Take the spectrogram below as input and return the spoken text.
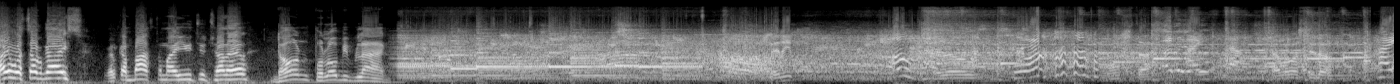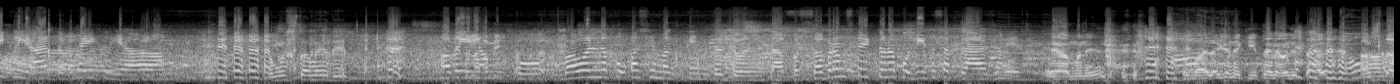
Hi, what's up guys? Welcome back to my YouTube channel. Don Polobi Vlog. Benit. Oh! Hello. Kumusta? Ayos lang. Tama mo sila. Hi, Kuya Ato. Hi, Kuya. Kumusta, Medit? Okay lang po. Bawal na po kasi magtinda doon. Tapos sobrang stricto na po dito sa plaza. Mayaman na yan. Kumalaga, nakita na ulit tayo. Kumusta?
